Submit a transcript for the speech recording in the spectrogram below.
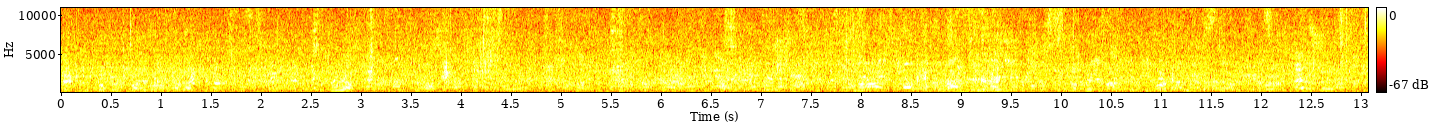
ten dobry upadek, jak dawajcie. To jasne. Thank you.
